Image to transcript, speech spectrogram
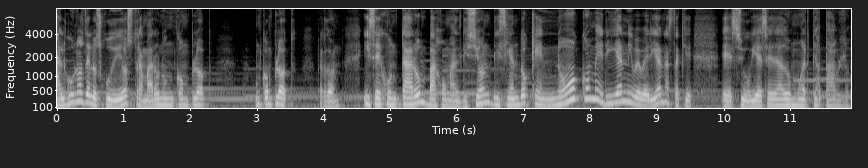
algunos de los judíos tramaron un complot, un complot, perdón, y se juntaron bajo maldición diciendo que no comerían ni beberían hasta que eh, se hubiese dado muerte a Pablo.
